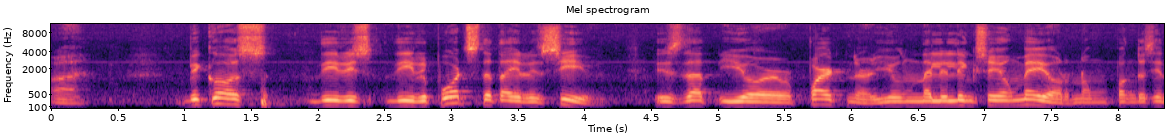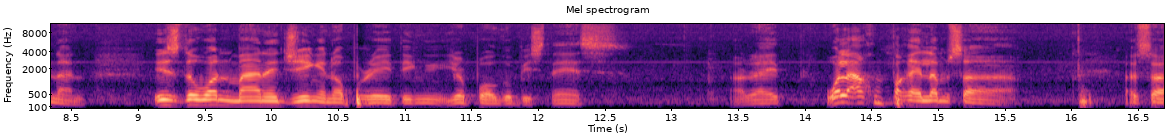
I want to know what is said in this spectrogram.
Ah, because the, res- the reports that I received is that your partner, yung nalilink sa yung mayor ng Pangasinan, is the one managing and operating your Pogo business. Alright? Wala akong pakialam sa sa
